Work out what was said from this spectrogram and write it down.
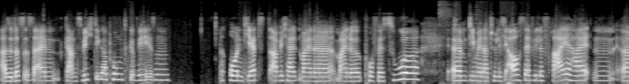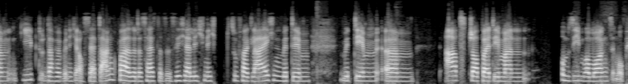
Also das ist ein ganz wichtiger Punkt gewesen. Und jetzt habe ich halt meine, meine Professur, ähm, die mir natürlich auch sehr viele Freiheiten ähm, gibt und dafür bin ich auch sehr dankbar. Also das heißt, das ist sicherlich nicht zu vergleichen mit dem, mit dem ähm, Arztjob, bei dem man um sieben Uhr morgens im OP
